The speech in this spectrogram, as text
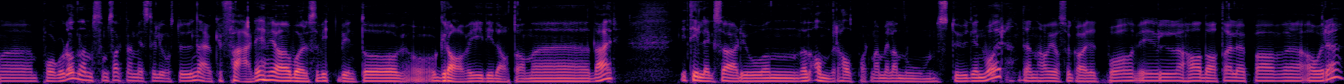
eh, pågår nå. Som sagt, den mestillionstudien er jo ikke ferdig. Vi har jo bare så vidt begynt å, å, grave i de dataene der. I tillegg så er det jo en, den andre halvparten av melanomstudien vår. Den har vi også guidet på. Vi vil ha data i løpet av, av året.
